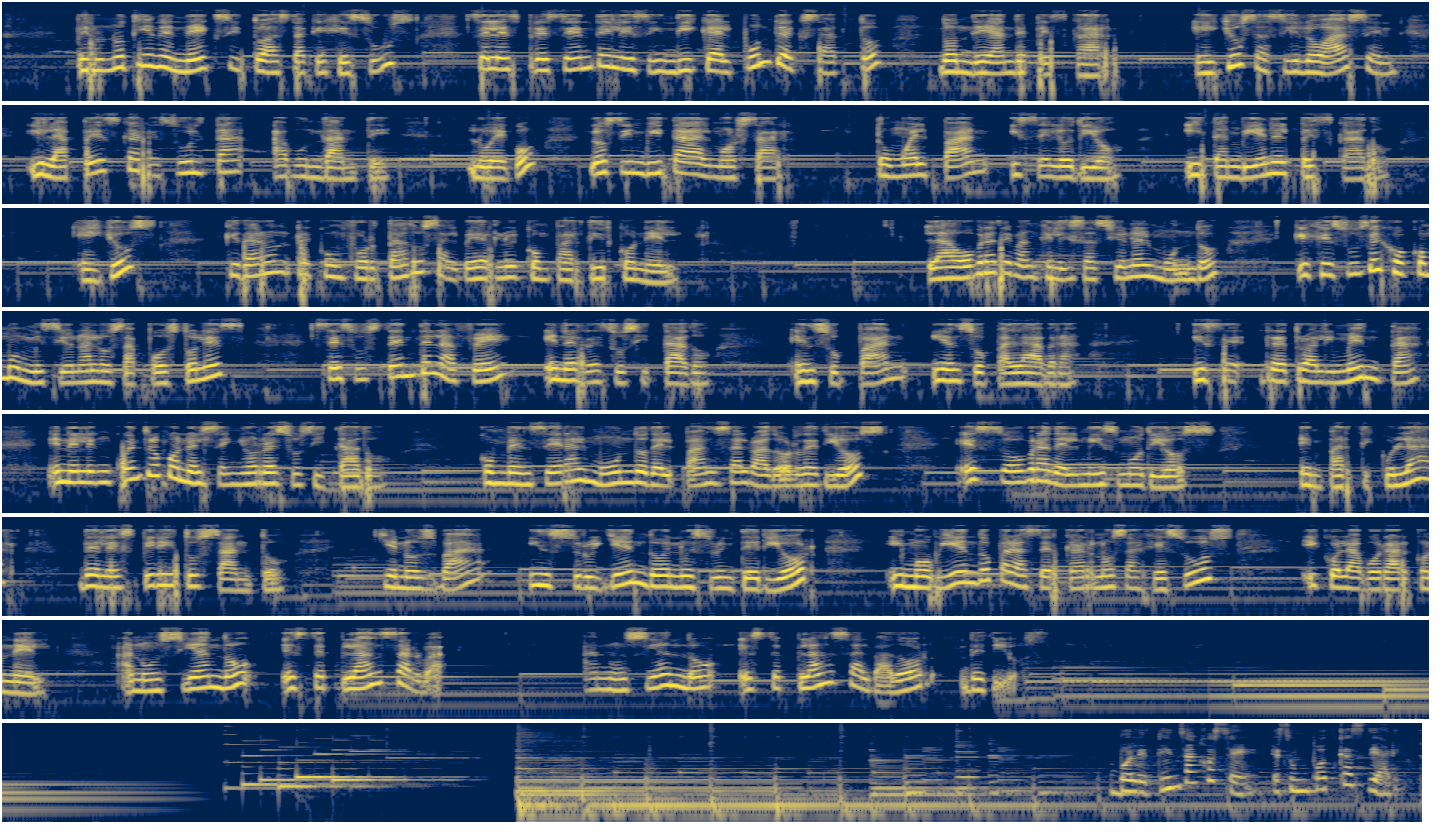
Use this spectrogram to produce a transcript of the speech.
pero no tienen éxito hasta que Jesús se les presenta y les indica el punto exacto donde han de pescar. Ellos así lo hacen y la pesca resulta abundante. Luego los invita a almorzar. Tomó el pan y se lo dio, y también el pescado. Ellos quedaron reconfortados al verlo y compartir con él. La obra de evangelización al mundo que Jesús dejó como misión a los apóstoles se sustenta en la fe en el resucitado, en su pan y en su palabra, y se retroalimenta en el encuentro con el Señor resucitado. Convencer al mundo del pan salvador de Dios es obra del mismo Dios, en particular del Espíritu Santo, quien nos va instruyendo en nuestro interior y moviendo para acercarnos a Jesús y colaborar con Él, anunciando este plan anunciando este plan salvador de Dios. Boletín San José es un podcast diario.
